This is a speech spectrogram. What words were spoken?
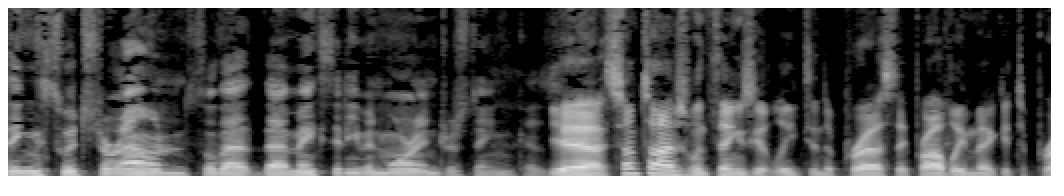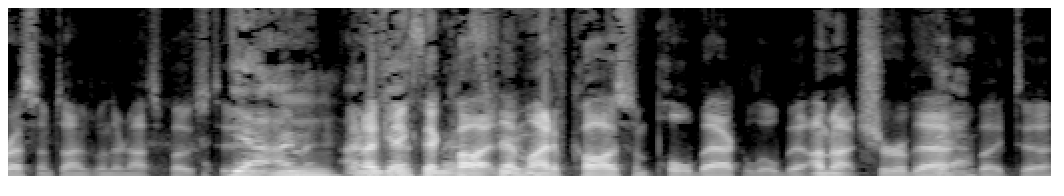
things switched around, so that that makes it even more interesting. Cause, Yeah, sometimes when things get leaked in the press, they probably make it to press sometimes when they're not supposed to. yeah, I'm. Mm. I'm and I think that that's ca- that might have caused some pullback a little bit. I'm not sure of that, Yeah. but uh,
